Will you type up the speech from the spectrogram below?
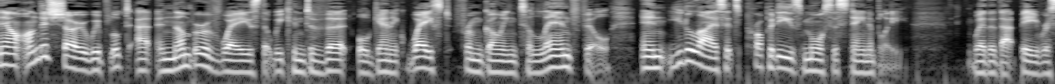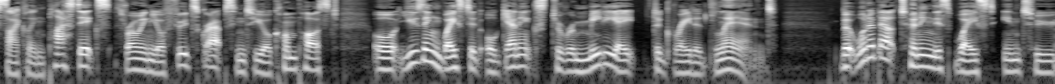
Now, on this show, we've looked at a number of ways that we can divert organic waste from going to landfill and utilize its properties more sustainably. Whether that be recycling plastics, throwing your food scraps into your compost, or using wasted organics to remediate degraded land. But what about turning this waste into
